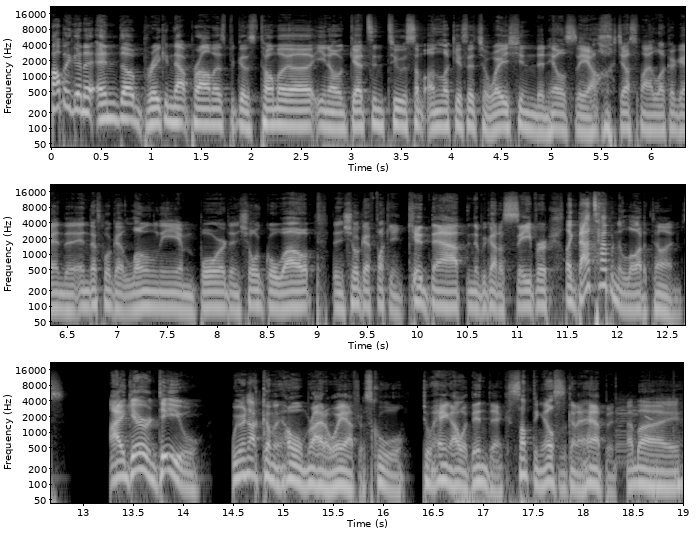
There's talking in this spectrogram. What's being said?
Probably gonna end up breaking that promise because Toma, you know, gets into some unlucky situation, then he'll say, oh, just my luck again. Then Index will get lonely and bored, and she'll go out, then she'll get fucking kidnapped, and then we gotta save her. Like, that's happened a lot of times. I guarantee you, we're not coming home right away after school to hang out with Index. Something else is gonna happen. Bye-bye.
